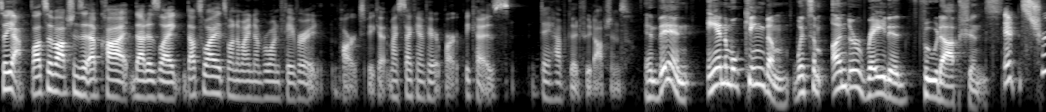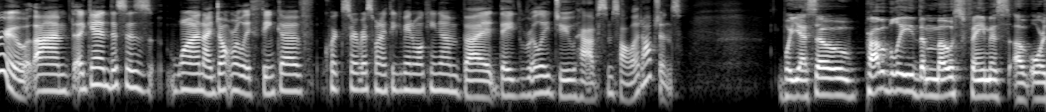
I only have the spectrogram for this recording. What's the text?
So yeah, lots of options at Epcot. That is like that's why it's one of my number one favorite parks because my second favorite park because they have good food options. And then Animal Kingdom with some underrated food options. It's true. Um, again, this is one I don't really think of quick service when I think of Animal Kingdom, but they really do have some solid options. Well, yeah, so probably the most famous of, or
